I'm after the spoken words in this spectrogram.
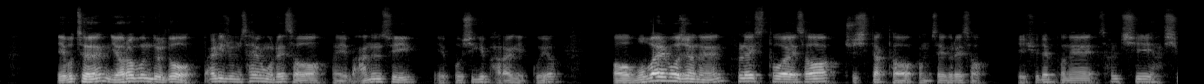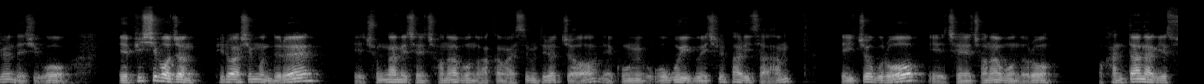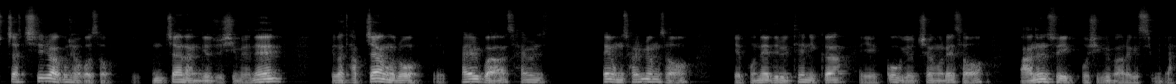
예, 무튼 여러분들도 빨리 좀 사용을 해서 예, 많은 수익 예, 보시기 바라겠고요. 어, 모바일 버전은 플레이스토어에서 주식닥터 검색을 해서 예, 휴대폰에 설치하시면 되시고 예, PC 버전 필요하신 분들은 예, 중간에 제 전화번호 아까 말씀을 드렸죠. 네, 010-5929-7823 네, 이쪽으로 예, 제 전화번호로 간단하게 숫자 7이라고 적어서 문자 남겨주시면은 제가 답장으로 예, 파일과 사용, 사용 설명서 예, 보내드릴 테니까 예, 꼭 요청을 해서 많은 수익 보시길 바라겠습니다.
